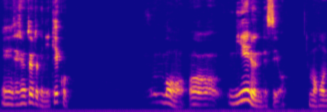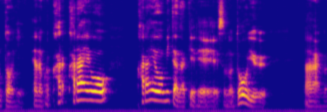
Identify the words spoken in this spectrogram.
えー、写真を撮るときに結構、もう、見えるんですよ。もう本当に。あの、か、から絵を、から絵を見ただけで、その、どういう、あの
